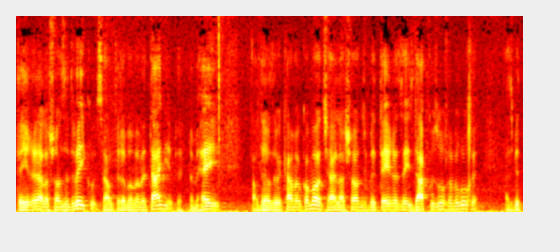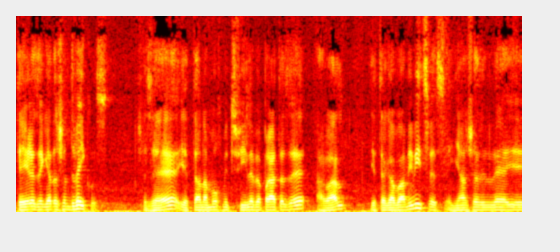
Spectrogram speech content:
תרא, הלשון זה דוויקוס, אל תראה במה בתניא, מ"ה. על דרך זה בכמה מקומות, שהלשון בתרא זה איזדפקוס רוחה ורוחה. אז בתרא זה גדר של דוויקוס, שזה יותר נמוך מתפילה בפרט הזה, אבל יותר גבוה ממצווה, עניין של אה,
